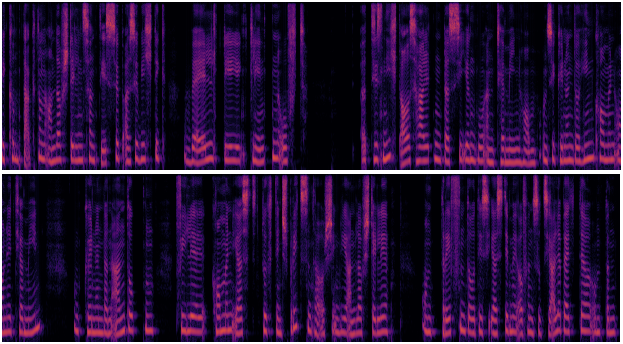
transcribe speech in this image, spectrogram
Die Kontakt- und Anlaufstellen sind deshalb also wichtig, weil die Klienten oft äh, das nicht aushalten, dass sie irgendwo einen Termin haben. Und sie können da hinkommen ohne Termin und können dann andocken. Viele kommen erst durch den Spritzentausch in die Anlaufstelle und treffen da das erste Mal auf einen Sozialarbeiter und dann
